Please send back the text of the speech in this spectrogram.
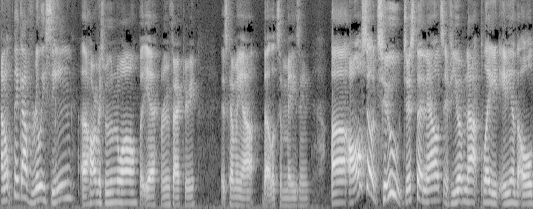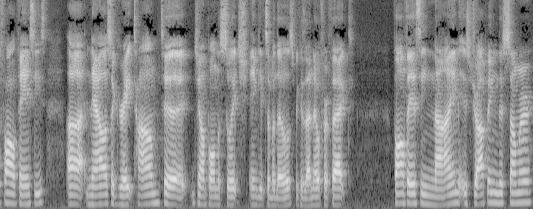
I don't think I've really seen uh, Harvest Moon in a while, but yeah, Rune Factory is coming out. That looks amazing. Uh, also, too, just to announce, if you have not played any of the old Final Fantasies, uh, now is a great time to jump on the Switch and get some of those because I know for a fact Final Fantasy IX is dropping this summer.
